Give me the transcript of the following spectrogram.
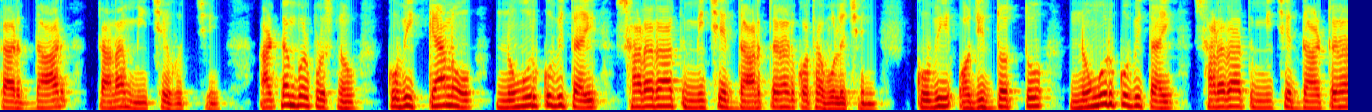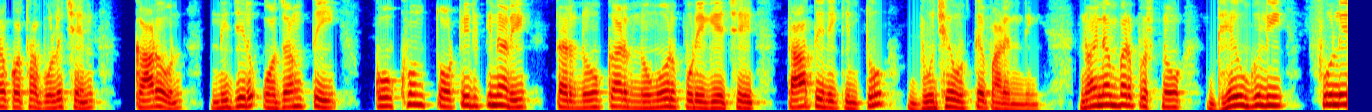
তার দাঁড় টানা মিছে হচ্ছে। আট নম্বর প্রশ্ন কবি কেন নোঙর কবিতায় সারা রাত মিছে দাঁড় টানার কথা বলেছেন? কবি অজিত দত্ত নোঙর কবিতায় সারা রাত মিছে দাঁড় টানার কথা বলেছেন কারণ নিজের অজান্তেই কখন তটের কিনারে তার নৌকার নোঙর পড়ে গিয়েছে তা তিনি কিন্তু বুঝে উঠতে পারেননি। নয় নম্বর প্রশ্ন, ঢেউগুলি ফুলে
